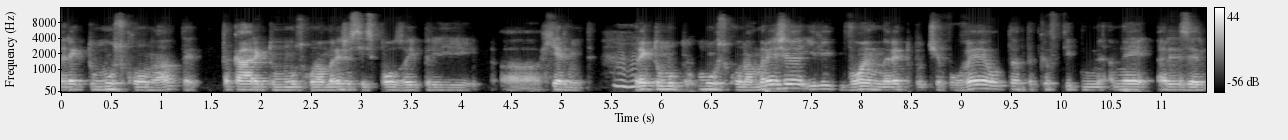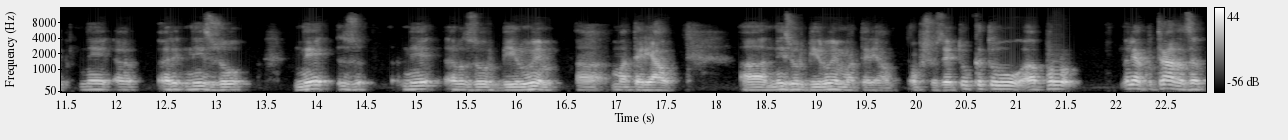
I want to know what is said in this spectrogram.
ректомускулна, така ректомускулна мрежа се използва и при а, херните. Mm-hmm. Ректомускулна мрежа или двоен ред от чепове от а, такъв тип не, резерв, не, а, не, зо, не, неразорбируем а, материал. А, незорбируем материал, общо взето, като а, про, нали, ако, трябва да,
